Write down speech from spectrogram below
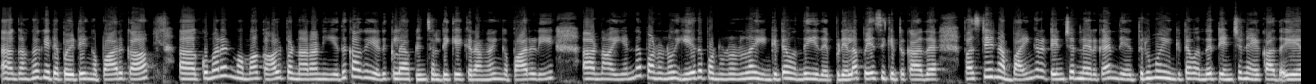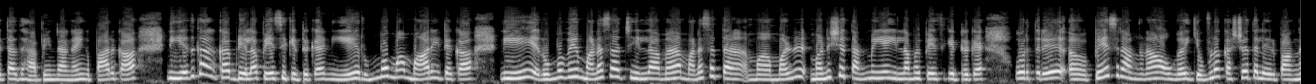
ஆஹ், கங்கா கிட்ட போயிட்டு இங்கே பாருக்கா குமரன் மாமா கால் பண்ணாரா? நீ எதுக்காக எடுக்கல? அப்படின்னு சொல்லிட்டு கேட்குறாங்க இங்கே பாருடி நான் என்ன பண்ணணும் ஏதை பண்ணணும்லாம் என்கிட்ட வந்து இதை இப்படியெல்லாம் பேசிக்கிட்டு இருக்காத. ஃபர்ஸ்டே நான் பயங்கர டென்ஷனில் இருக்கேன். இந்த திரும்ப என்கிட்ட வந்து டென்ஷன் ஏற்காத ஏத்தாத அப்படின்றாங்க. இங்கே பாருக்கா நீ எதுக்காகக்கா இப்படி எல்லாம் பேசிக்கிட்டு இருக்க? நீ ரொம்பமா மாறிட்டக்கா? நீ ரொம்பவே மனசாட்சி இல்லாம மனச த ம- மனு மனுஷ தன்மையே இல்லாம பேசிக்கிட்டு இருக்க? ஒருத்தர் பேசுறாங்கன்னா அவங்க எவ்வளவு கஷ்டத்துல இருப்பாங்க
